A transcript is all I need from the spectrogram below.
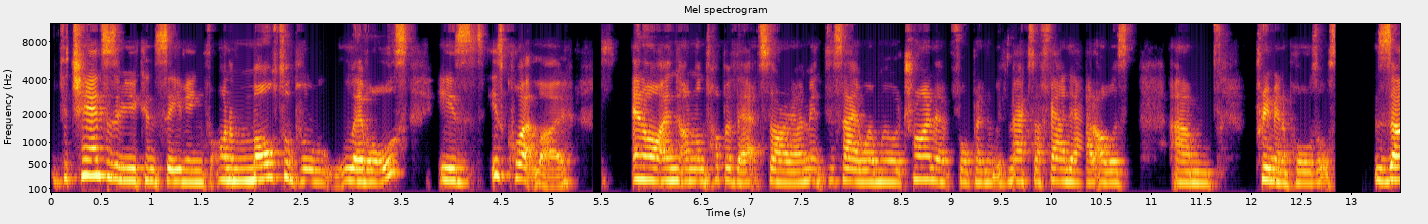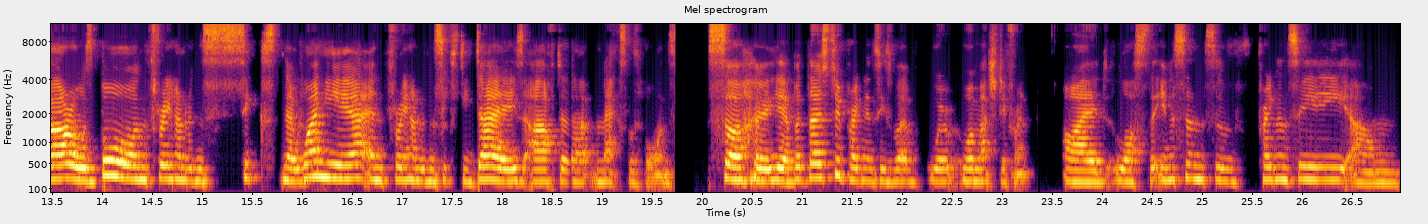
the chances of you conceiving on multiple levels is is quite low and, and on top of that, sorry, I meant to say when we were trying to fall pregnant with Max, I found out I was um, premenopausal. Zara was born 306, no, one year and 360 days after Max was born. So yeah, but those two pregnancies were were, were much different. I'd lost the innocence of pregnancy. Um,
